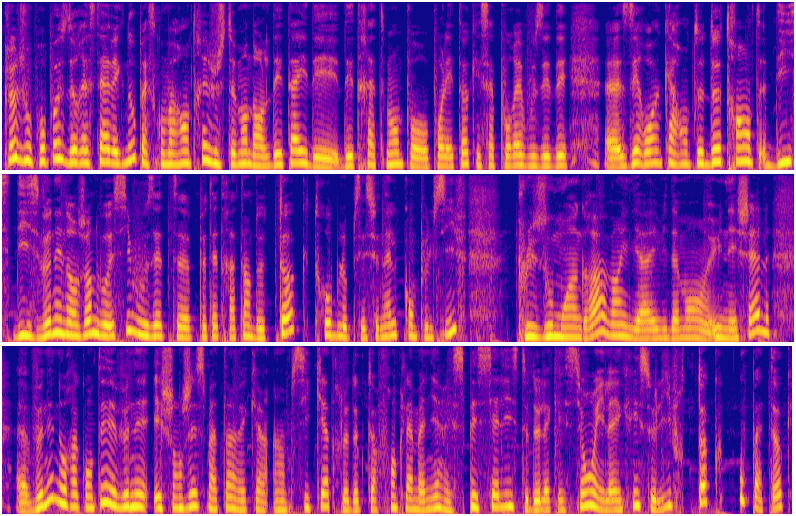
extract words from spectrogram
Claude, je vous propose de rester avec nous parce qu'on va rentrer justement dans le détail des, des traitements pour pour les TOC et ça pourrait vous aider. Euh, 01 42 30 10 10. Venez nous rejoindre vous aussi. Vous êtes euh, peut-être atteint de TOC, trouble obsessionnel compulsif plus ou moins grave. Hein, il y a évidemment une échelle. Euh, venez nous raconter et venez échanger ce matin avec un, psychiatre. Le docteur Franck Lamanière est spécialiste de la question et il a écrit ce livre Toc ou pas toc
